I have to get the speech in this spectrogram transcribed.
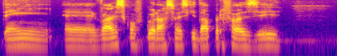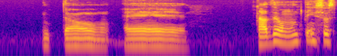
Tem é, várias configurações que dá para fazer. Então, é, cada um tem suas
